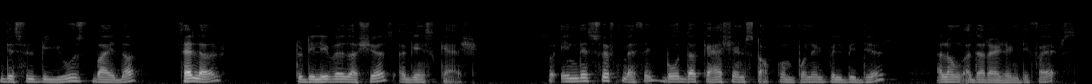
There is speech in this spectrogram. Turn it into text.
This will be used by the seller to deliver the shares against cash. So in this Swift message, both the cash and stock component will be there along other identifiers.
